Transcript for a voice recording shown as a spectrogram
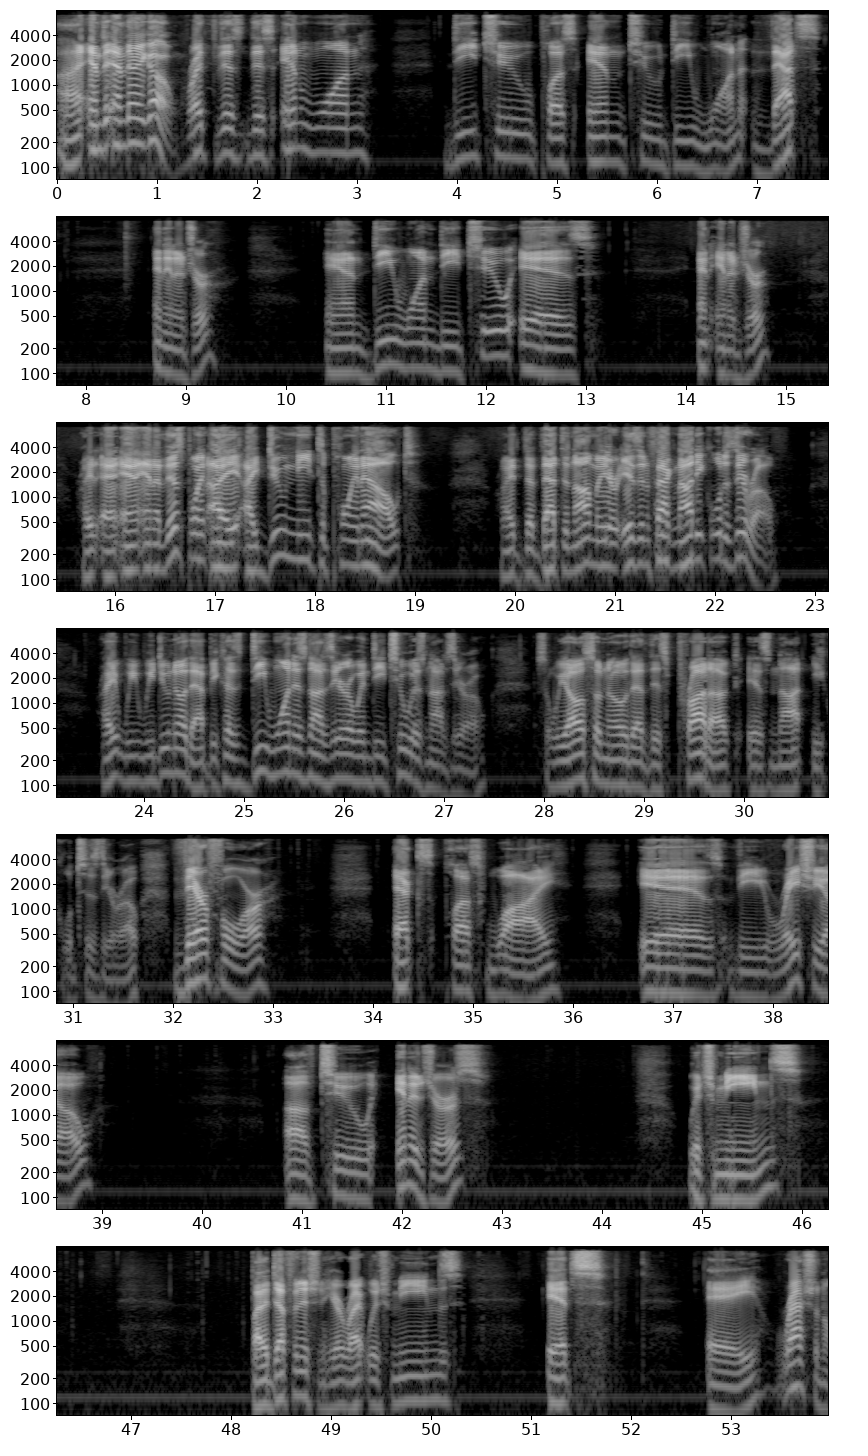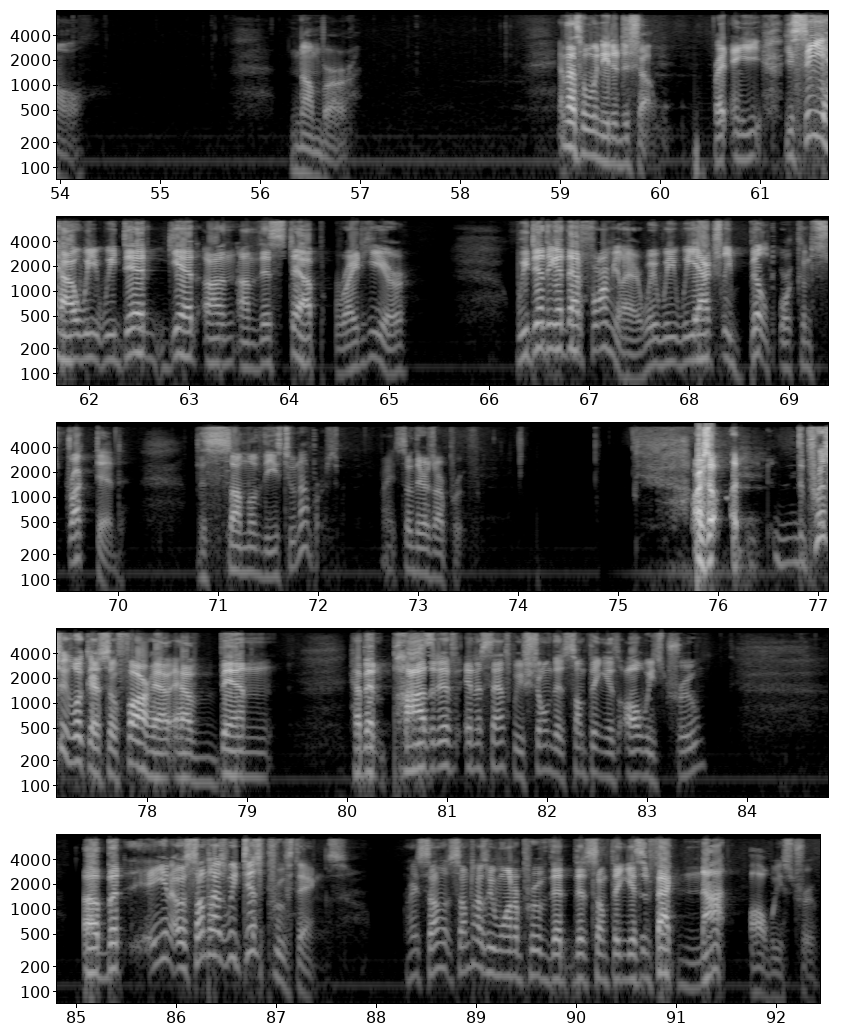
Uh, and, and there you go, right? This, this N1 d2 plus n2 d1. That's an integer. And d1 d2 is an integer. Right? And, and at this point, I, I do need to point out right? That that denominator is in fact not equal to zero, right? We, we do know that because D1 is not zero and D2 is not zero. So we also know that this product is not equal to zero. Therefore, x plus y is the ratio of two integers, which means, by the definition here, right, which means it's a rational number. And that's what we needed to show, right? And you, you see how we, we did get on, on this step right here, we did get that formula. We, we, we actually built or constructed the sum of these two numbers, right? So there's our proof. All right, so uh, the proofs we've looked at so far have, have been have been positive in a sense. We've shown that something is always true. Uh, but you know, sometimes we disprove things, right? Some, sometimes we want to prove that that something is in fact not always true.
